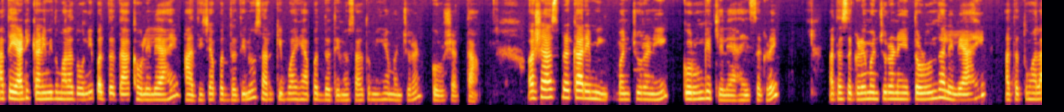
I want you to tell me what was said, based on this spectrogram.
आता या ठिकाणी मी तुम्हाला दोन्ही पद्धत दाखवलेले आहे. आधीच्या पद्धतीनुसार किंवा ह्या पद्धतीनुसार तुम्ही हे मंचुरियन करू शकता. अशाच प्रकारे मी मंचुरियन हे करून घेतलेले आहे सगळे. आता सगळे मंचुरियन हे तळून झालेले आहे. आता तुम्हाला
